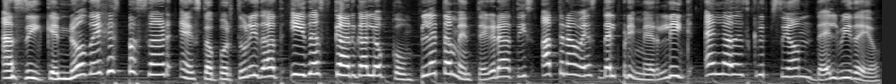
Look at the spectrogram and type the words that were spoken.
Así que no dejes pasar esta oportunidad y descárgalo completamente gratis a través del primer link en la descripción del video.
